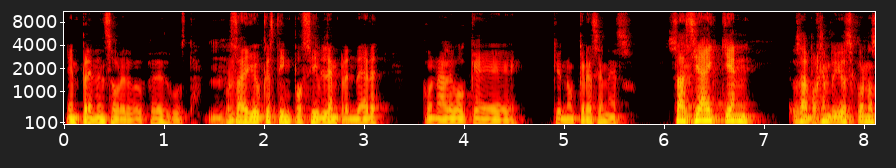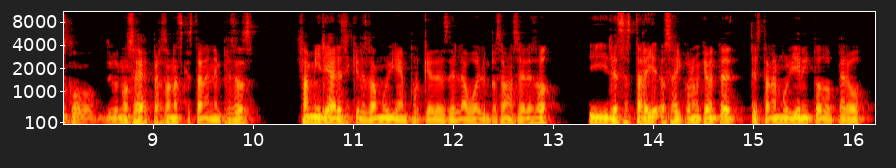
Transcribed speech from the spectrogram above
emprenden sobre lo que les gusta. O sea, yo creo que está imposible emprender con algo que, que no crees en eso. O sea, si hay quien, o sea, por ejemplo, yo conozco, yo no sé, personas que están en empresas familiares y que les va muy bien porque desde el abuelo empezaron a hacer eso y les estaría, o sea, económicamente estarán muy bien y todo, pero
